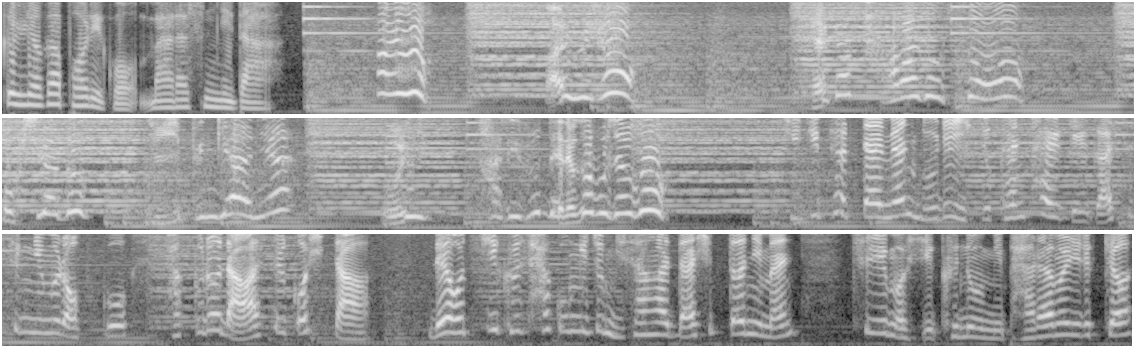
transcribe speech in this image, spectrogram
끌려가 버리고 말았습니다. 아유, 아유 형, 배가 사라졌어. 혹시라도 뒤집힌 게 아니야? 우리 다리로 내려가 보자고. 뒤집혔다면 물에 익숙한 팔개가 스승님을 업고 밖으로 나왔을 것이다. 내 어찌 그 사공이 좀 이상하다 싶더니만 틀림없이 그놈이 바람을 일으켜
